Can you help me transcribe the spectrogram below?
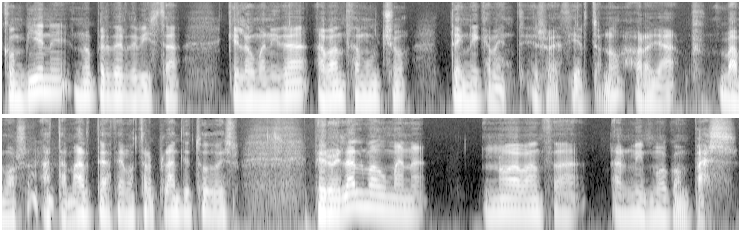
conviene no perder de vista que la humanidad avanza mucho técnicamente, eso es cierto, ¿no? Ahora ya vamos hasta Marte, hacemos trasplantes, todo eso. Pero el alma humana no avanza al mismo compás.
